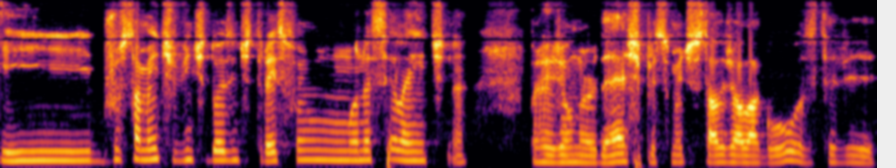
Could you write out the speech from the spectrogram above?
e justamente 22, 23 foi um ano excelente, né? Para a região Nordeste, principalmente o estado de Alagoas, teve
